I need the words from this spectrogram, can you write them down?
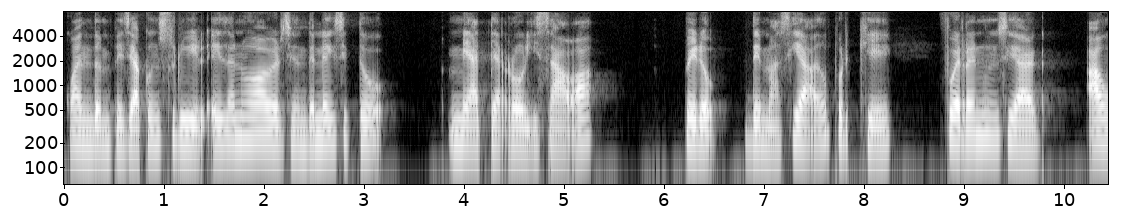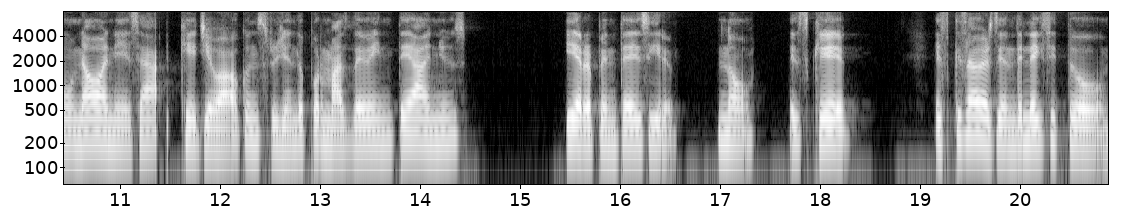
cuando empecé a construir esa nueva versión del éxito, me aterrorizaba, pero demasiado, porque fue renunciar a una Vanessa que llevaba construyendo por más de 20 años y de repente decir, no, es que es que esa versión del éxito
